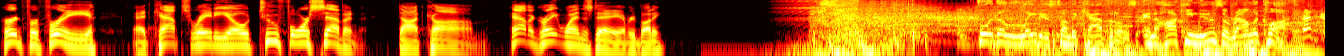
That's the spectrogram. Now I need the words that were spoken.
heard for free at capsradio247.com. Have a great Wednesday, everybody. For the latest on the Capitals and hockey news around the clock. Let's go, Caps!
